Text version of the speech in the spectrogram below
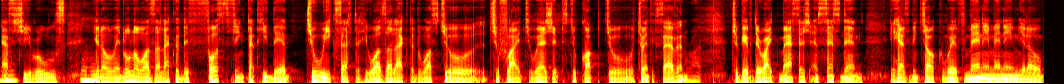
mm-hmm. rules. Mm-hmm. You know, when Lula was elected, the first thing that he did two weeks after he was elected was to to fly to Egypt to COP to 27 right. to give the right message. And since then, he has been talking with many, many, you know,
